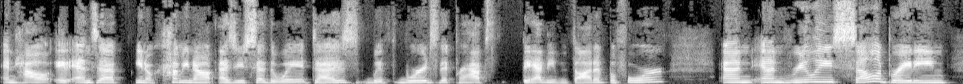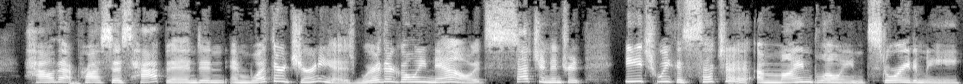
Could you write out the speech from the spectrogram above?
and how it ends up, you know, coming out, as you said, the way it does with words that perhaps they hadn't even thought of before and, and really celebrating how that process happened and, and what their journey is, where they're going now. It's such an interest. Each week is such a, a mind blowing story to me.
